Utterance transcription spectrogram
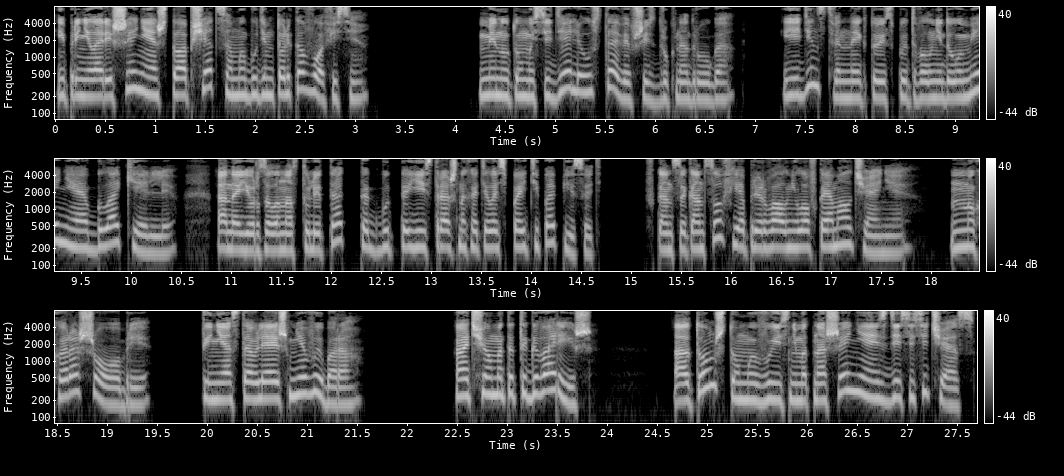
и приняла решение, что общаться мы будем только в офисе. Минуту мы сидели, уставившись друг на друга. Единственной, кто испытывал недоумение, была Келли. Она ерзала на стуле так, как будто ей страшно хотелось пойти пописать. В конце концов, я прервал неловкое молчание. «Ну хорошо, Обри. Ты не оставляешь мне выбора. «О чем это ты говоришь?» «О том, что мы выясним отношения здесь и сейчас».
